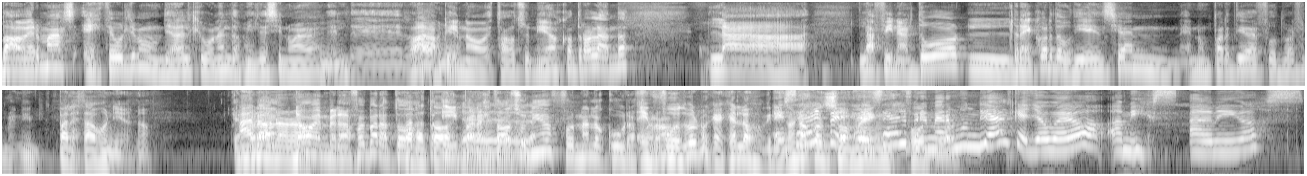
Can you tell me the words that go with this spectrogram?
va a haber más este último mundial, el que hubo en el 2019, el de Rapid Unidos. o Estados Unidos contra Holanda. La, la final tuvo el récord de audiencia en, en un partido de fútbol femenil. Para Estados Unidos, ¿no. En ah, verdad- no, no, no. en verdad fue para todos. Para todos, y para ya, Estados ya, ya. Unidos fue una locura. En Fueron- fútbol, porque es que los gringos Ese no es, el, consumen ese es el primer fútbol. mundial que yo veo a mis amigos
